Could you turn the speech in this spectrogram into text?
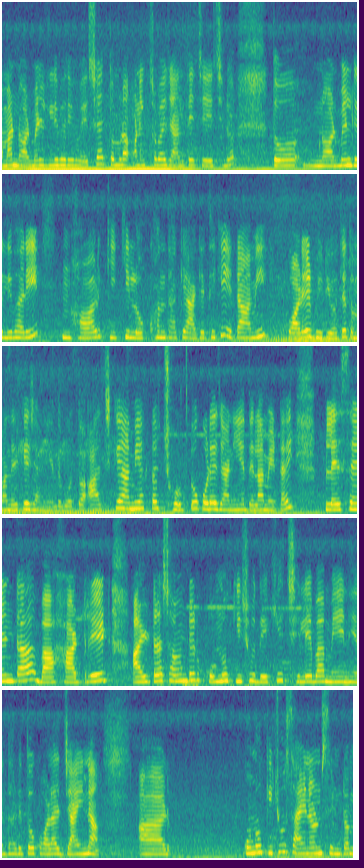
আমার নর্মাল ডেলিভারি হয়েছে, তোমরা অনেক সবাই জানতে চেয়েছিল। তো নর্মাল ডেলিভারি হওয়ার কি কি লক্ষণ থাকে আগে থেকে, এটা আমি পরের ভিডিওতে তোমাদেরকে জানিয়ে দেবো। তো আজকে আমি একটা ছোট্ট করে জানিয়ে দিলাম এটাই। প্লেসেন্টা বা হার্ট রেট আলট্রাসাউন্ডের কোনো কিছু দেখে ছেলে বা মেয়ে নির্ধারিত করা যায় না। আর কোনো কিছু সাইন অ্যান্ড সিমটম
